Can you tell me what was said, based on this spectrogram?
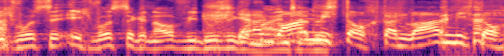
ich wusste, ich wusste genau, wie du sie ja, dann gemeint warn mich hattest. doch, dann warn mich doch.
